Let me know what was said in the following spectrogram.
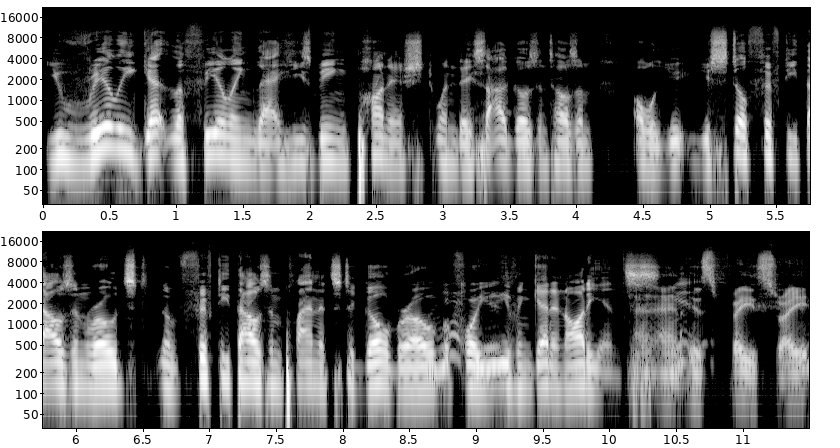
you really get the feeling that he's being punished when Desaad goes and tells him, "Oh, well, you, you're still fifty thousand roads, t- fifty thousand planets to go, bro, yeah, before you even get an audience." And, and his face, right?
